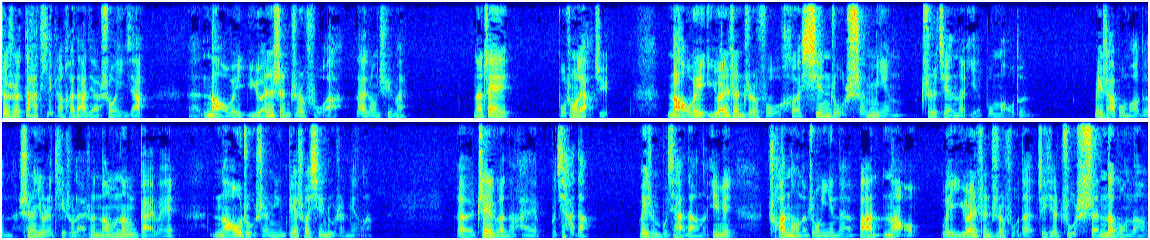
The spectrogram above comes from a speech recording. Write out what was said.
就是大体上和大家说一下，呃，脑为元神之府啊，来龙去脉。那再补充两句，脑为元神之府和心主神明之间呢也不矛盾。为啥不矛盾呢？甚至有人提出来说，能不能改为脑主神明？别说心主神明了。呃，这个呢还不恰当，为什么不恰当呢？因为传统的中医呢，把脑为元神之府的这些主神的功能，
